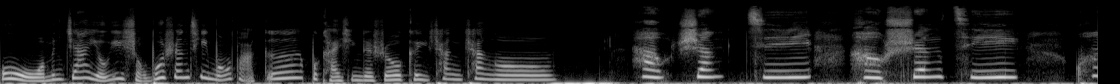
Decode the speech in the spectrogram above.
哦，我们家有一首不生气魔法歌，不开心的时候可以唱一唱哦。”好生气，好生气，快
